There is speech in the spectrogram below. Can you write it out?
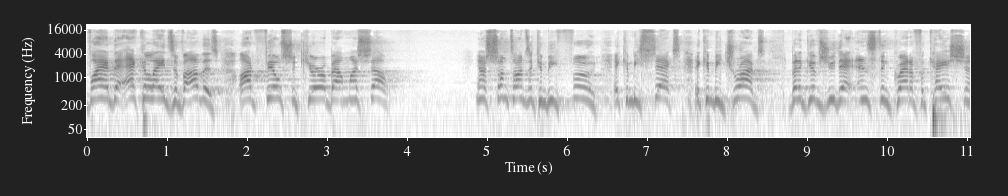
if I had the accolades of others, I'd feel secure about myself. You know, sometimes it can be food, it can be sex, it can be drugs, but it gives you that instant gratification.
